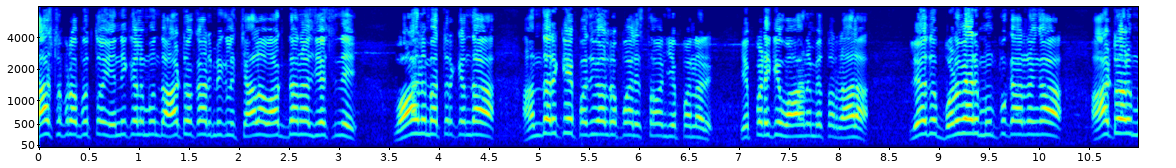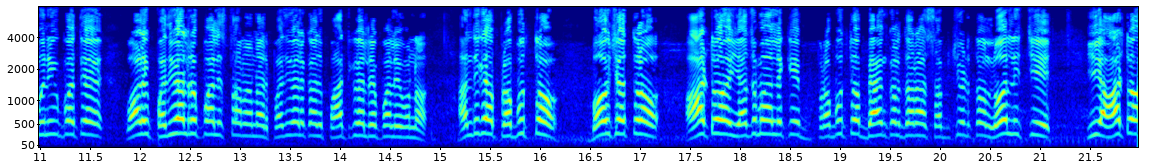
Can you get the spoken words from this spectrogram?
రాష్ట్ర ప్రభుత్వం ఎన్నికల ముందు ఆటో కార్మికులు చాలా వాగ్దానాలు చేసింది. వాహన మిత్ర కింద అందరికీ పదివేల రూపాయలు ఇస్తామని చెప్పన్నారు. ఇప్పటికీ వాహన మిత్ర రాలా. లేదు బుడవేరు ముంపు కారణంగా ఆటోలు మునిగిపోతే వాళ్ళకి పదివేల రూపాయలు ఇస్తానన్నారు. పదివేలు కాదు పాతిక వేల రూపాయలు ఇవ్వన్నాం అందుకే ప్రభుత్వం భవిష్యత్తులో ఆటో యజమానులకి ప్రభుత్వ బ్యాంకుల ద్వారా సబ్సిడీతో లోన్లు ఇచ్చి ఈ ఆటో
